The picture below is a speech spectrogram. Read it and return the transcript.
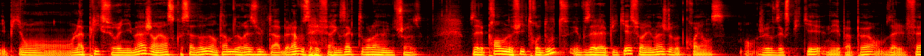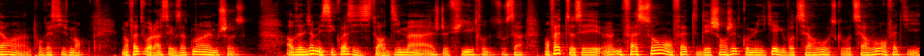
et puis on, l'applique sur une image et on regarde ce que ça donne en termes de résultats. Ben là, vous allez faire exactement la même chose. Vous allez prendre le filtre doute et vous allez l'appliquer sur l'image de votre croyance. Bon, je vais vous expliquer, n'ayez pas peur, vous allez le faire euh, progressivement. Mais en fait, voilà, c'est exactement la même chose. Alors vous allez me dire, mais c'est quoi ces histoires d'images, de filtres, de tout ça? En fait, c'est une façon en fait d'échanger, de communiquer avec votre cerveau, parce que votre cerveau, en fait, il,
